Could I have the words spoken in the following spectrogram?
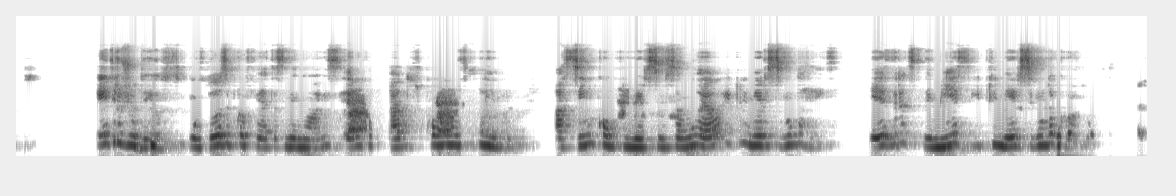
Entre os judeus, os doze profetas menores eram contados como um livro, assim como 1 e Samuel e 1 e 2 Reis, Esdras, Neemias e 1 e 2 Crônicas.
